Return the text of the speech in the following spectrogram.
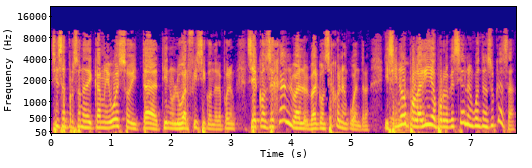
Si esa persona es de carne y hueso y está, tiene un lugar físico donde la ponen. Si es concejal, va, al- va al consejo y lo encuentra. Y si no, por la guía o por lo que sea, lo encuentra en su casa.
